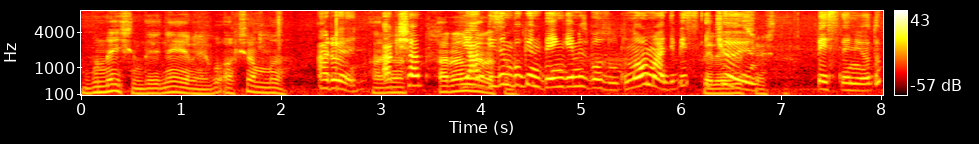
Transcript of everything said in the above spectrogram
Bu ne şimdi? Ne yemeği bu? Akşam mı? Ara. Ara- Akşam. aranın ya arası bizim mı? bugün dengemiz bozuldu. Normalde biz iki öğün şaştı. besleniyorduk.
